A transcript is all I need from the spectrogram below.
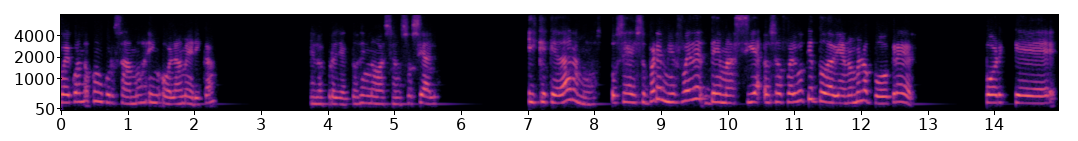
fue cuando concursamos en Hola América, en los proyectos de innovación social, y que quedáramos. O sea, eso para mí fue de demasiado, o sea, fue algo que todavía no me lo puedo creer, porque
